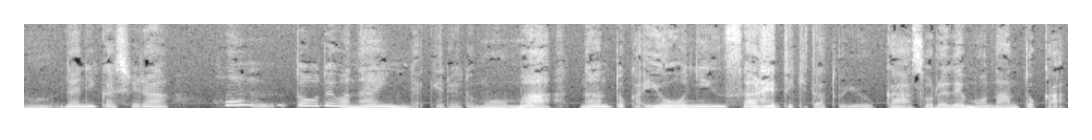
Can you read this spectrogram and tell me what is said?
うん、何かしら本当ではないんだけれどもまあなんとか容認されてきたというかそれでもなんとか、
